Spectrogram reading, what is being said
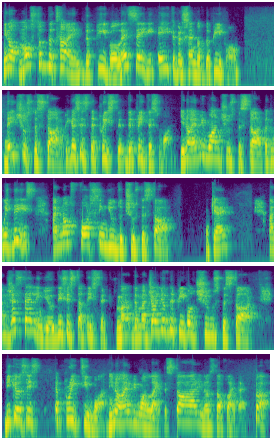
You know, most of the time, the people, let's say the 80% of the people, they choose the star because it's the, priest, the prettiest one. You know, everyone choose the star. But with this, I'm not forcing you to choose the star. Okay? I'm just telling you, this is statistic. Ma the majority of the people choose the star because it's a pretty one. You know, everyone like the star, you know, stuff like that. But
